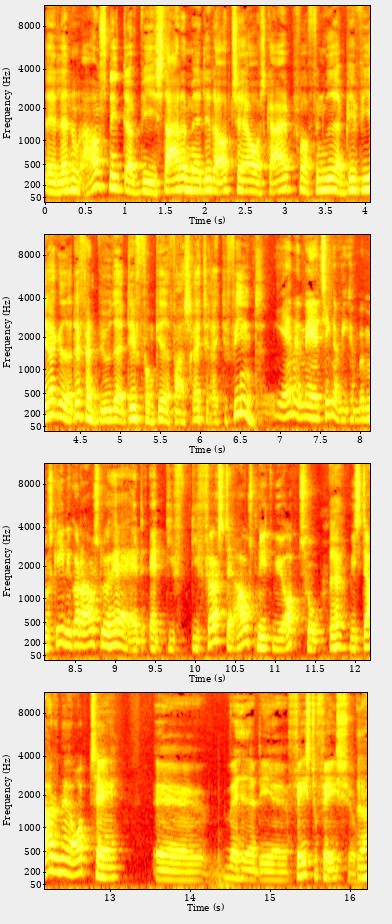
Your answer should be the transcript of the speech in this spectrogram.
øh, lavet nogle afsnit, og vi startede med lidt at optage over Skype for at finde ud af, om det virkede, og det fandt vi ud af, at det fungerede faktisk rigtig, rigtig fint. ja men, men jeg tænker, vi kan måske egentlig godt afsløre her, at, at de, de første afsnit, vi optog, Ja, vi startede med at optage, øh, hvad hedder det, øh, face-to-face jo, ja,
